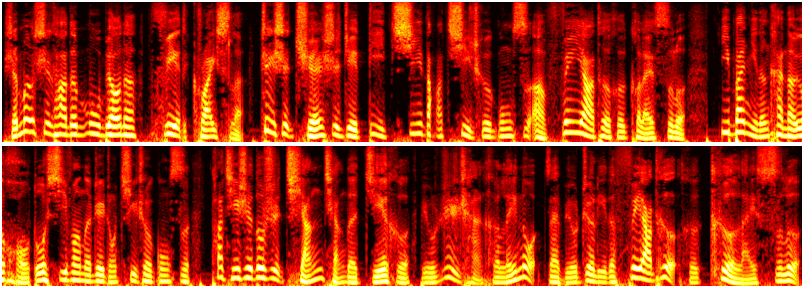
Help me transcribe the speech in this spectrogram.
什么是它的目标呢？Fiat Chrysler，这是全世界第七大汽车公司啊，菲亚特和克莱斯勒。一般你能看到有好多西方的这种汽车公司，它其实都是强强的结合，比如日产和雷诺，再比如这里的菲亚特和克莱斯斯勒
